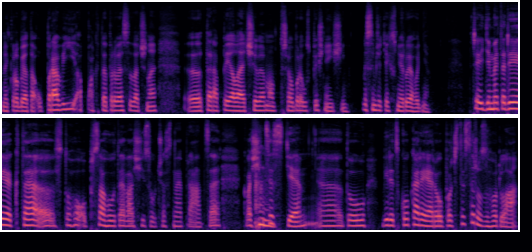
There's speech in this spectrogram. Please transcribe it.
mikrobiota upraví a pak teprve se začne eh, terapie léčivem a třeba bude úspěšnější. Myslím, že těch směrů je hodně. Přejdeme tedy k té, z toho obsahu té vaší současné práce, k vaší cestě, eh, tou vědeckou kariérou. Proč jste se rozhodla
